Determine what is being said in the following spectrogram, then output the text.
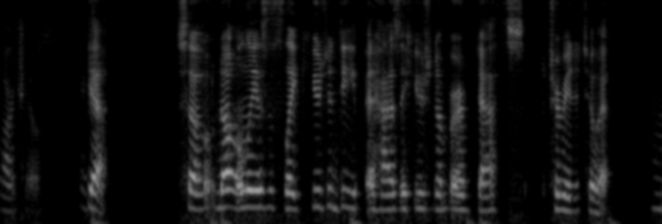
large hills. Makes Yeah. sense. So not only is this lake huge and deep, it has a huge number of deaths attributed to it. Hmm.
